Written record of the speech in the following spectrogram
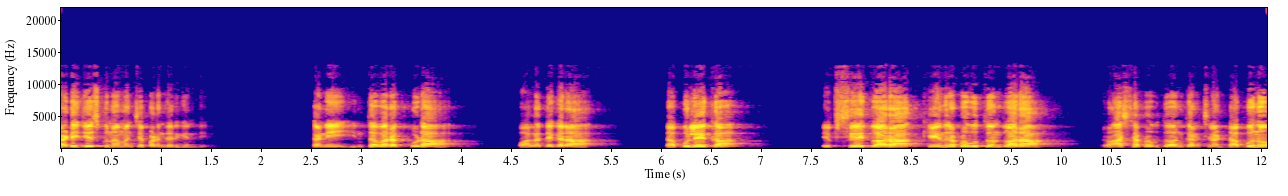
రెడీ చేసుకున్నామని చెప్పడం జరిగింది. కానీ ఇంతవరకు కూడా వాళ్ళ దగ్గర డబ్బు లేక ఎఫ్సిఐ ద్వారా కేంద్ర ప్రభుత్వం ద్వారా రాష్ట్ర ప్రభుత్వానికి వచ్చిన డబ్బును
